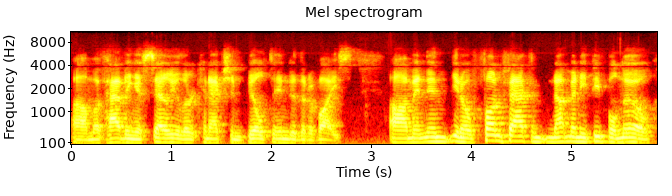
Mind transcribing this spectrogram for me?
um, of having a cellular connection built into the device. Um, and, then, you know, fun fact, not many people know,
